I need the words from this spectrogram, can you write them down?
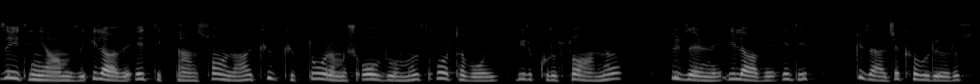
Zeytinyağımızı ilave ettikten sonra küp küp doğramış olduğumuz orta boy bir kuru soğanı üzerine ilave edip güzelce kavuruyoruz.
